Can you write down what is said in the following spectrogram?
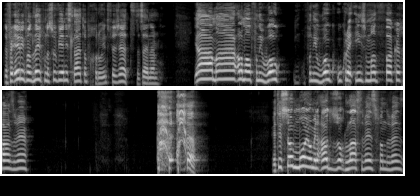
De verering van het leger van de Sovjet-Unie sluit op groeiend verzet. Dat zijn er. Ja, maar allemaal van die woke, van die woke Oekraïense motherfuckers gaan ze weer. Het is zo mooi om in de autozocht de laatste wens van de, wens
